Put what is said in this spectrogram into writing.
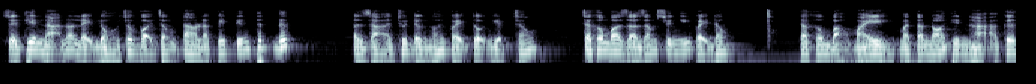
Rồi thiên hạ nó lại đổ cho vợ chồng tao là cái tiếng thất đức. Ờ, dạ chú đừng nói vậy, tội nghiệp cháu. Cha không bao giờ dám suy nghĩ vậy đâu. Ta không bảo mày, mà tao nói thiên hạ cơ.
